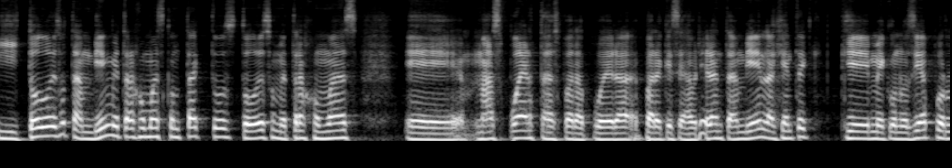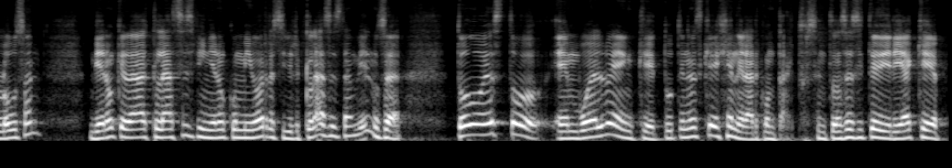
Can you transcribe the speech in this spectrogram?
y, todo eso también me trajo más contactos, todo eso me trajo más eh, más puertas para, poder, para que se abrieran también. La gente que me conocía por Lawson, vieron que daba clases, vinieron conmigo a recibir clases también. O sea, todo esto envuelve en que tú tienes que generar contactos. Entonces sí te diría que,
